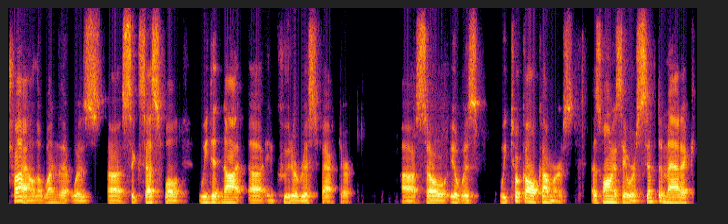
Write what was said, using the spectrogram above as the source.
trial, the one that was uh, successful, we did not uh, include a risk factor. Uh, so it was, we took all comers as long as they were symptomatic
